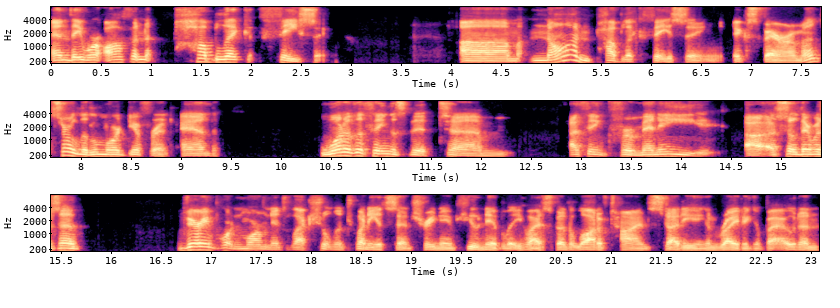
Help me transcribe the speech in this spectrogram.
and they were often public facing um, non public facing experiments are a little more different. And one of the things that um, I think for many, uh, so there was a very important Mormon intellectual in the 20th century named Hugh Nibley, who I spent a lot of time studying and writing about. And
